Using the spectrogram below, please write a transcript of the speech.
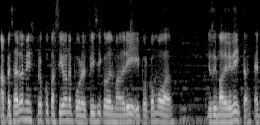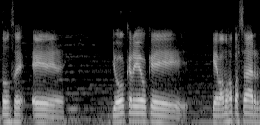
a pesar de mis preocupaciones por el físico del Madrid y por cómo va, yo soy madridista, entonces eh, yo creo que, que vamos a pasar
